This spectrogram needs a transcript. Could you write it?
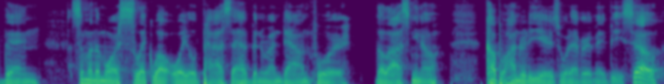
than some of the more slick, well-oiled paths that have been run down for the last, you know, couple hundred of years, or whatever it may be. So,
